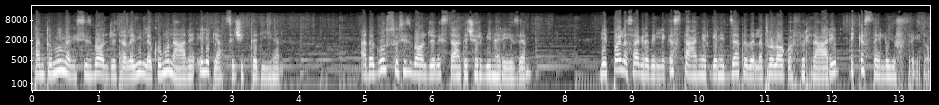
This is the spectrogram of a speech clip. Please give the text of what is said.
pantomima che si svolge tra la villa comunale e le piazze cittadine. Ad agosto si svolge l'estate cervinarese. Vi è poi la Sagra delle Castagne organizzata dalla Proloco a Ferrari e Castello Ioffredo.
